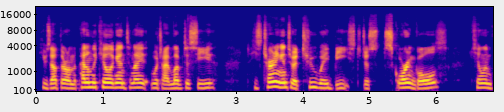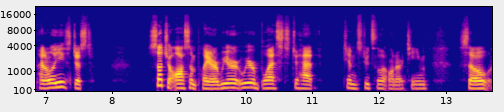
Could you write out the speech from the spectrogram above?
he was out there on the penalty kill again tonight, which I love to see. he's turning into a two-way beast, just scoring goals, killing penalties, just such an awesome player. We are we are blessed to have Tim Stützle on our team. So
